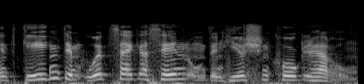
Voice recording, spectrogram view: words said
Entgegen dem Uhrzeigersinn um den Hirschenkogel herum.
